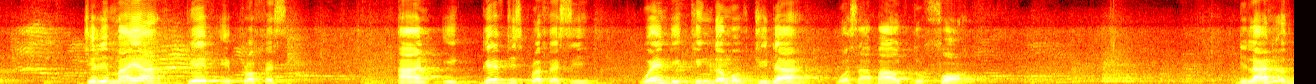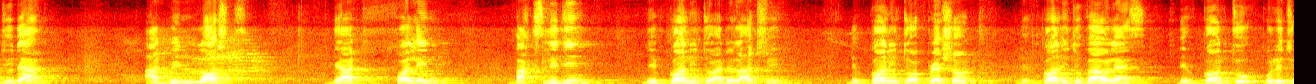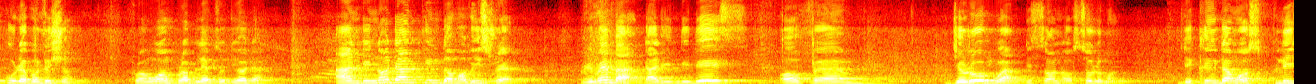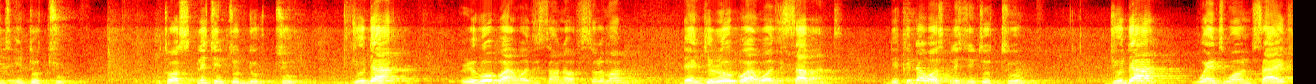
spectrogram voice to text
Jeremiah gave a prophecy, and he gave this prophecy when the kingdom of Judah was about to fall. The land of Judah had been lost, they had fallen, backsliding, they've gone into idolatry, they've gone into oppression, they've gone into violence, they've gone to political revolution from one problem to the other. And the northern kingdom of Israel, remember that in the days of um, Jeroboam, the son of Solomon, the kingdom was split into two. It was split into two. Judah, Rehoboam was the son of Solomon, then Jeroboam was the servant. The kingdom was split into two. Judah went one side,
